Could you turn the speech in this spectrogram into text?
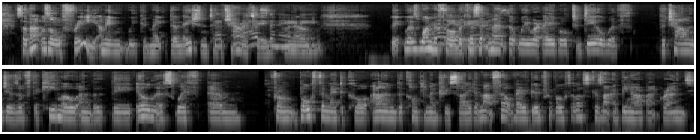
so that was all free. I mean, we could make donation to That's the charity. I know. It was wonderful really, because it, it meant that we were able to deal with the challenges of the chemo and the, the illness with um, from both the medical and the complementary side. And that felt very good for both of us because that had been our backgrounds.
